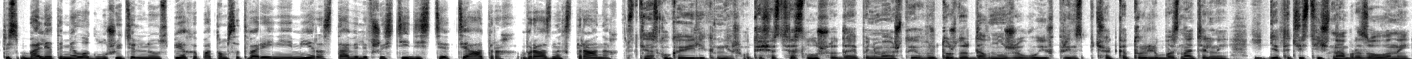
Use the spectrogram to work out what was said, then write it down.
То есть балет имел оглушительный успех, и потом «Сотворение мира» ставили в 60 театрах в разных странах. Кстати, насколько велик мир? Вот я сейчас тебя слушаю, да, и понимаю, что я уже тоже давно живу, и, в принципе, человек, который любознательный и где-то частично образованный.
